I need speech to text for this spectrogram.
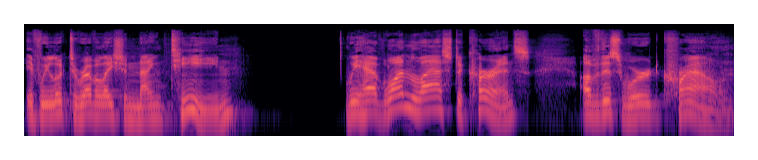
if we look to Revelation 19, we have one last occurrence of this word crown.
